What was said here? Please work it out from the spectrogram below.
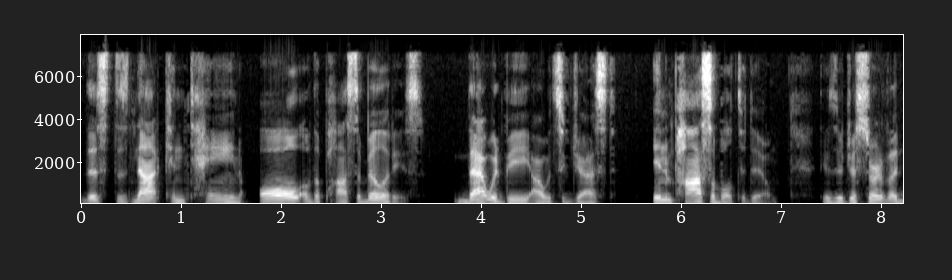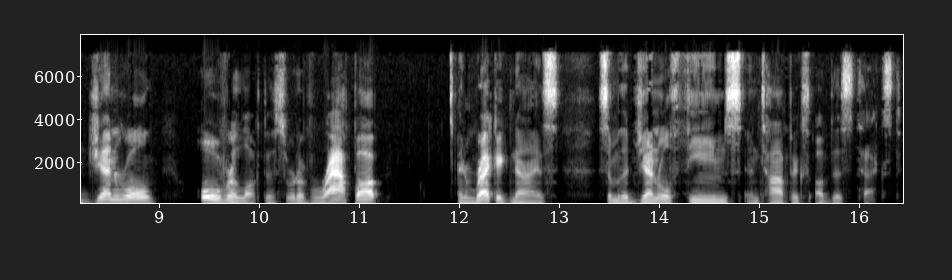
this does not contain all of the possibilities. That would be, I would suggest, impossible to do. These are just sort of a general overlook to sort of wrap up and recognize some of the general themes and topics of this text.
